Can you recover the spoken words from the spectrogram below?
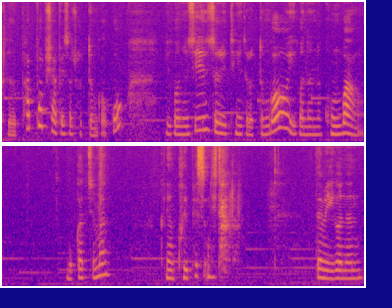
그 팝업 샵에서 줬던 거고 이거는 시즌스 레이팅에 들었던 거 이거는 공방 못 갔지만 그냥 구입했습니다. 그 다음에 이거는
